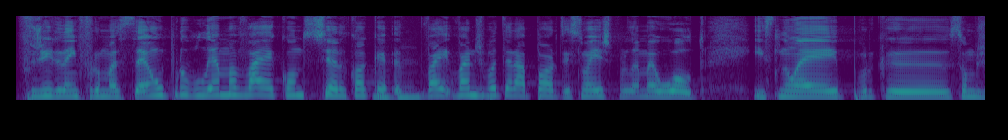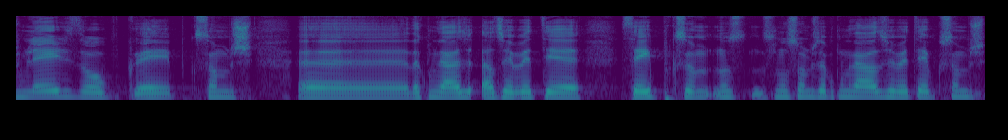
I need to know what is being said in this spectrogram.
fugir da informação, o problema vai acontecer de qualquer. Uhum. Vai, vai nos bater à porta. Isso não é este problema, é o outro. Isso não é porque somos mulheres ou porque é porque somos ah, da comunidade LGBT, sei porque somos, não, se não somos da comunidade LGBT, é porque somos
